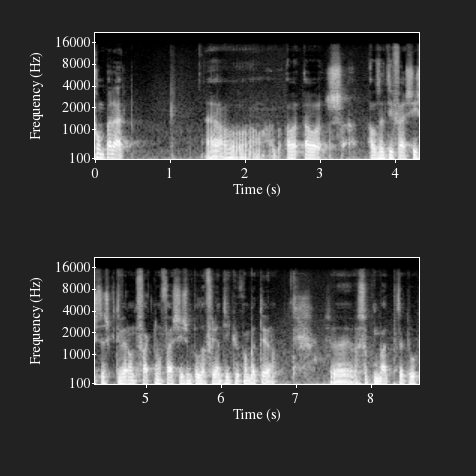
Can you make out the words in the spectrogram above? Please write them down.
comparar ao, aos, aos, antifascistas que tiveram de facto um fascismo pela frente e que o combateram. O seu combate, portanto,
